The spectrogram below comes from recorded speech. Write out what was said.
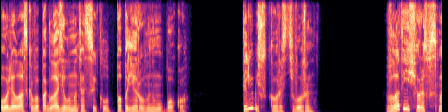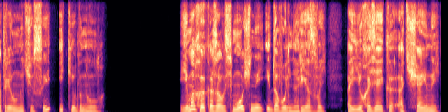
Оля ласково погладила мотоцикл по полированному боку. «Ты любишь скорость, Ворон?» Влад еще раз посмотрел на часы и кивнул. Ямаха оказалась мощной и довольно резвой, а ее хозяйка отчаянной,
